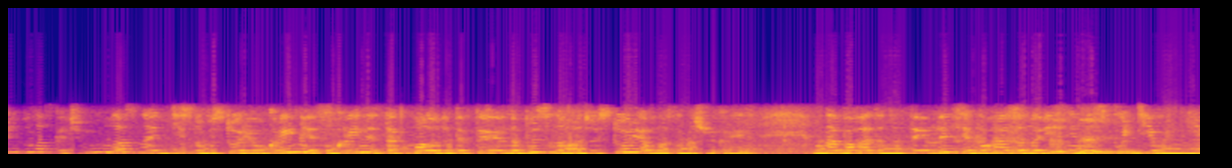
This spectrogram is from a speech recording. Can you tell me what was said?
Скажіть, будь ласка, чому власне дійсно в історії України України так мало детективів написано, адже історія власне нашої країни вона багата на таємниці, багато на різні несподівані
